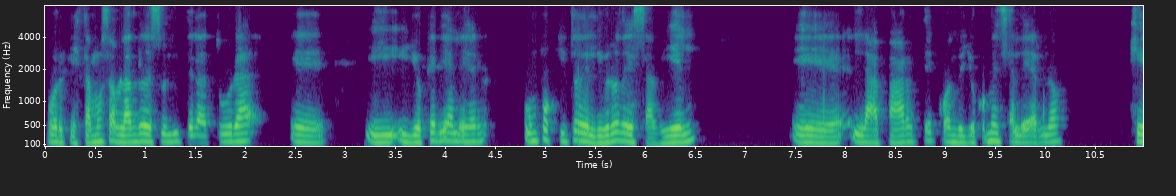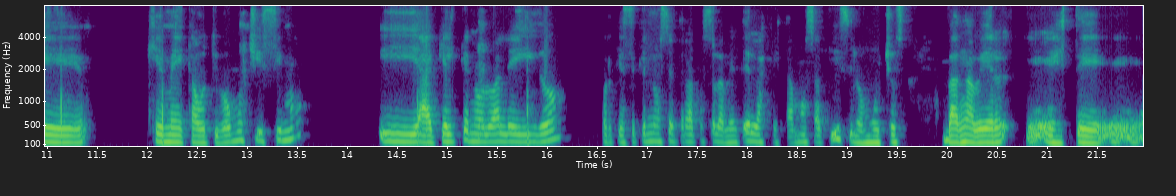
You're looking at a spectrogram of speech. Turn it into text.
porque estamos hablando de su literatura, eh, y, yo quería leer un poquito del libro de Sabiel, eh, la parte cuando yo comencé a leerlo, que, que me cautivó muchísimo, y aquel que no lo ha leído, porque sé que no se trata solamente de las que estamos aquí, sino muchos van a ver este,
